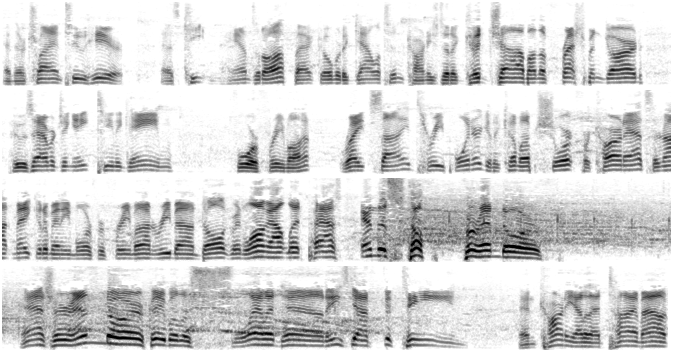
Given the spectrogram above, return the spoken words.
And they're trying to here as Keaton hands it off back over to Gallatin. Kearney's done a good job on the freshman guard who's averaging 18 a game for Fremont. Right side, three pointer, going to come up short for Carnatz. They're not making them anymore for Fremont. Rebound, Dahlgren, long outlet pass, and the stuff for Endorf. Asher Endorf able to slam it down. He's got 15. And Kearney out of that timeout,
